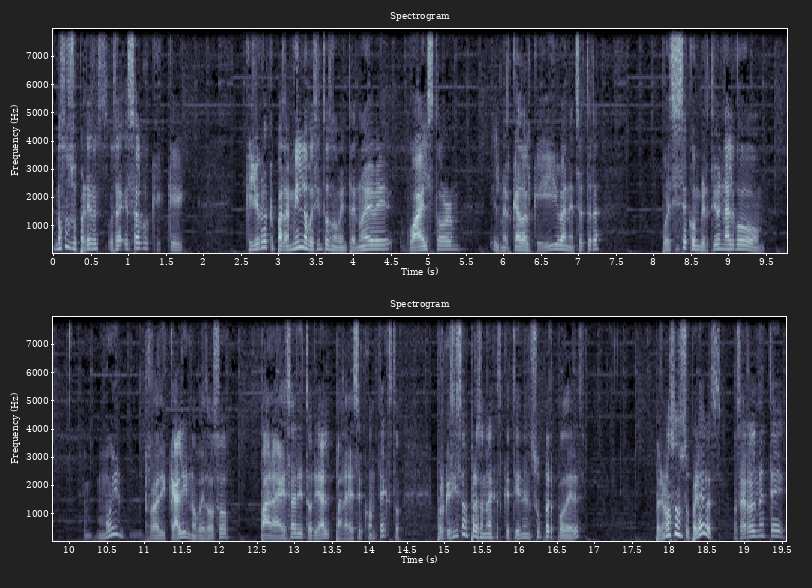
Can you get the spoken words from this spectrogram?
no son superhéroes, o sea, es algo que, que, que yo creo que para 1999, Wildstorm, el mercado al que iban, etcétera, pues sí se convirtió en algo muy radical y novedoso para esa editorial, para ese contexto. Porque sí son personajes que tienen superpoderes, pero no son superhéroes. O sea, realmente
